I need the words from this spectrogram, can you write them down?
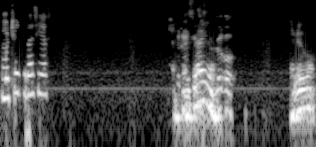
Muchas gracias. Hasta luego. Hasta luego.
